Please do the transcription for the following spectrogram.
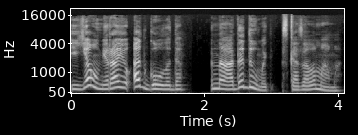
и я умираю от голода». «Надо думать», — сказала мама.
